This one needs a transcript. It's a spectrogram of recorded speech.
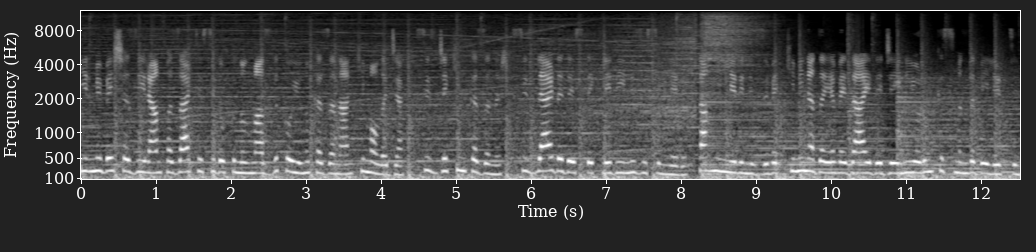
25 Haziran Pazartesi dokunulmazlık oyunu kazanan kim olacak? Sizce kim kazanır? Sizler de desteklediğiniz isimleri, tahminlerinizi ve kimin adaya veda edeceğini yorum kısmında belirtin.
